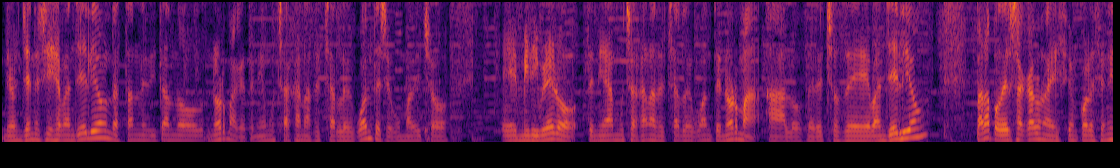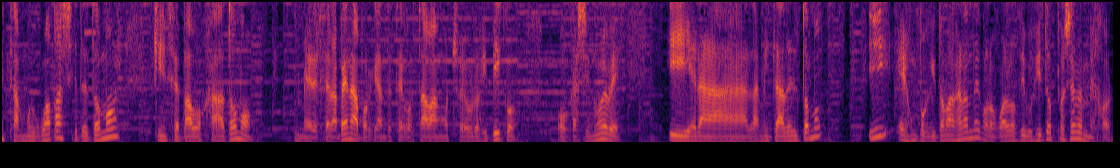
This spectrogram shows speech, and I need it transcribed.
Neon Genesis Evangelion, la están editando Norma, que tenía muchas ganas de echarle el guante, según me ha dicho eh, mi librero, tenía muchas ganas de echarle el guante Norma a los derechos de Evangelion para poder sacar una edición coleccionista muy guapa, 7 tomos, 15 pavos cada tomo. Merece la pena porque antes te costaban 8 euros y pico, o casi 9, y era la mitad del tomo. Y es un poquito más grande, con lo cual los dibujitos pues se ven mejor.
